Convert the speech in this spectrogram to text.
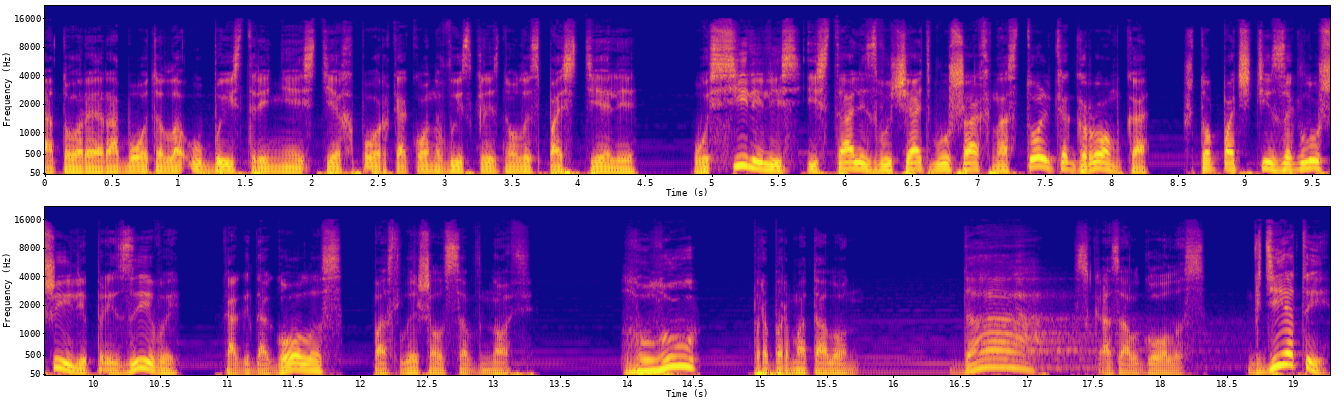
которое работало убыстреннее с тех пор, как он выскользнул из постели, усилились и стали звучать в ушах настолько громко, что почти заглушили призывы, когда голос послышался вновь. «Лулу?» – пробормотал он. «Да», – сказал голос. «Где ты?»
